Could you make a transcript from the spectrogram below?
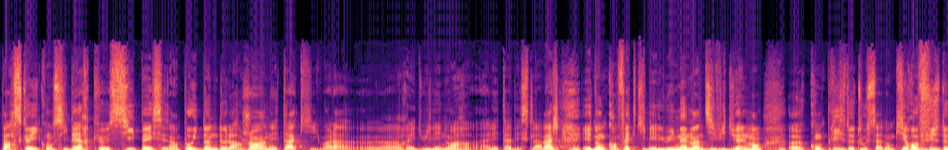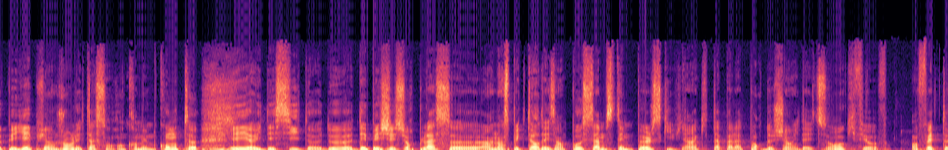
Parce qu'il considère que s'il paye ses impôts, il donne de l'argent à un État qui voilà, euh, réduit les Noirs à l'état d'esclavage. Et donc, en fait, qu'il est lui-même individuellement euh, complice de tout ça. Donc, il refuse de payer. Puis un jour, l'État s'en rend quand même compte. Et euh, il décide de dépêcher sur place un inspecteur des impôts, Sam Stemples, qui vient, qui tape à la porte de chez Henry David Thoreau, qui fait en fait,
